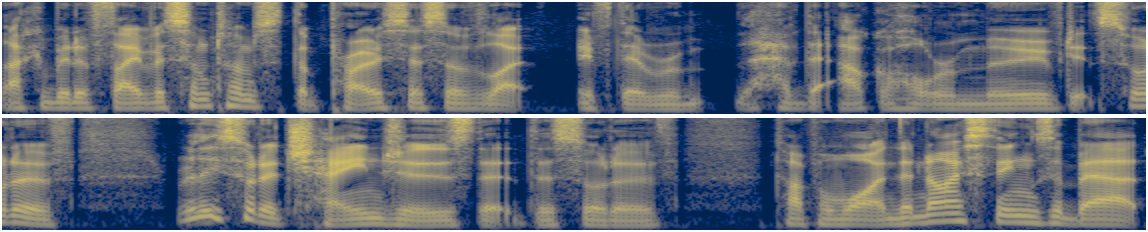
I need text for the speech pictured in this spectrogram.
lack a bit of flavour. Sometimes the process of like if they re- have the alcohol removed, it sort of really sort of changes the, the sort of type of wine. The nice things about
